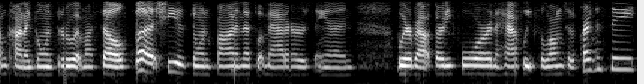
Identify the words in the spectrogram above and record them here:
I'm kind of going through it myself, but she is doing fine, and that's what matters. And we're about 34 and a half weeks along to the pregnancy,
